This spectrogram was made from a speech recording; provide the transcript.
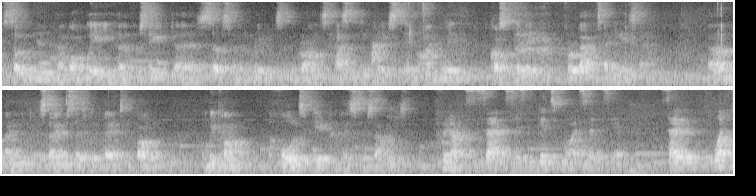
So uh, what we have received uh, service level agreements and grants hasn't increased in line with the cost of living for about 10 years now. Um, and as Naomi says, we're paying to the bottom and we can't afford to give competitive salaries. Products and services and goods are more expensive. So what,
